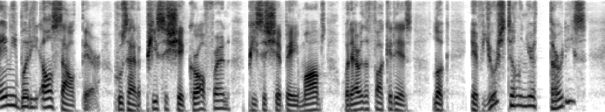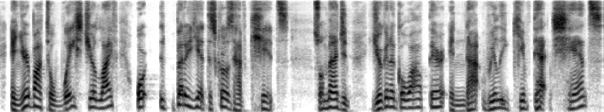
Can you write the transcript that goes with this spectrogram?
anybody else out there who's had a piece of shit girlfriend, piece of shit baby moms, whatever the fuck it is. Look, if you're still in your 30s and you're about to waste your life, or better yet, this girl doesn't have kids. So imagine you're gonna go out there and not really give that chance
